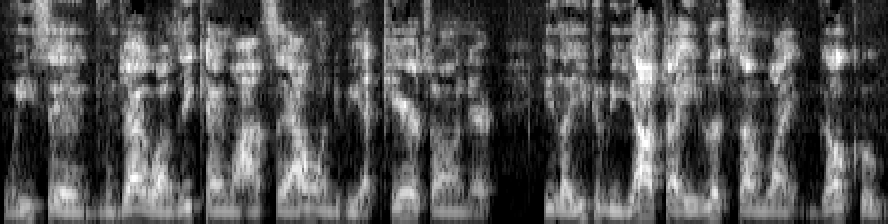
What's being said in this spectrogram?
When he said when Dragon Ball Z came out, I said I wanted to be a character on there. He's like, you can be Yamcha. He looked something like Goku,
